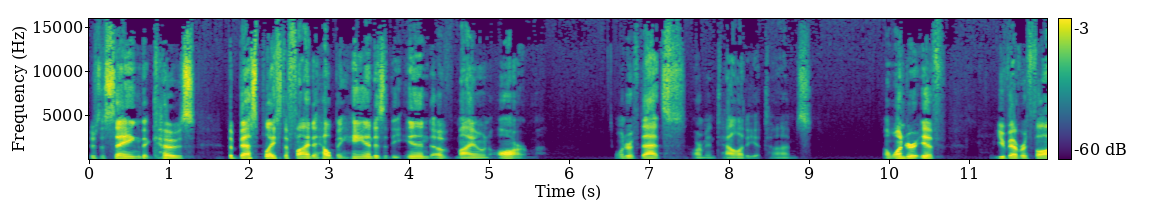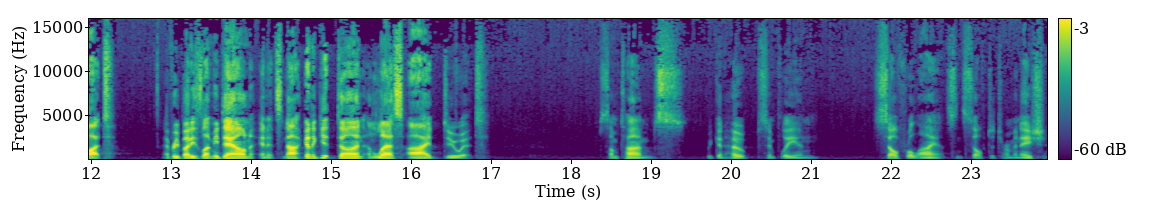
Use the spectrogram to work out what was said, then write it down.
There's a saying that goes, the best place to find a helping hand is at the end of my own arm. I wonder if that's our mentality at times. I wonder if you've ever thought, everybody's let me down and it's not going to get done unless I do it. Sometimes we can hope simply in self reliance and self determination.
